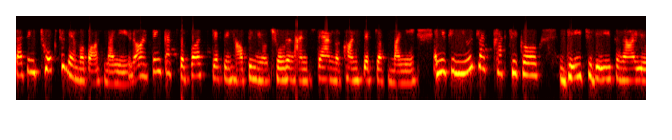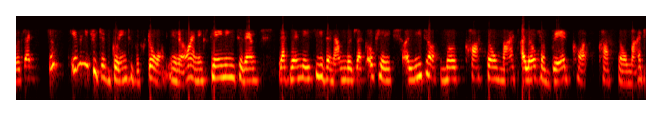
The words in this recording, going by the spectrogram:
I think talk to them about money. You know, I think that's the first step in helping your children understand the concept of money. And you can use like practical day to day scenarios, like just even if you're just going to the store, you know, and explaining to them like when they see the numbers, like, okay, a liter of milk costs so much, a loaf of bread costs cost so much,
